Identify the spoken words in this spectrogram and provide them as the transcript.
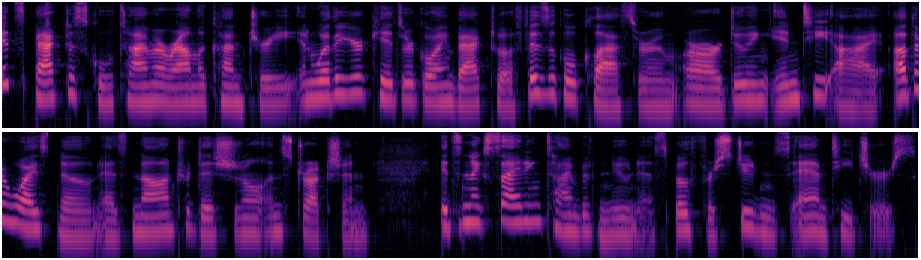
It's back to school time around the country, and whether your kids are going back to a physical classroom or are doing NTI, otherwise known as non traditional instruction, it's an exciting time of newness, both for students and teachers.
